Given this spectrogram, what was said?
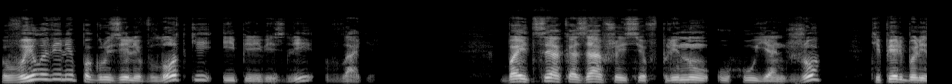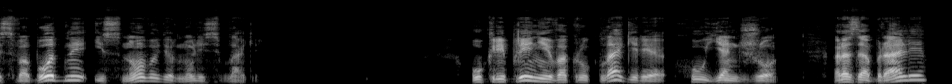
выловили, погрузили в лодки и перевезли в лагерь. Бойцы, оказавшиеся в плену у Ху Янчжо, теперь были свободны и снова вернулись в лагерь. Укрепление вокруг лагеря Ху Янчжо разобрали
